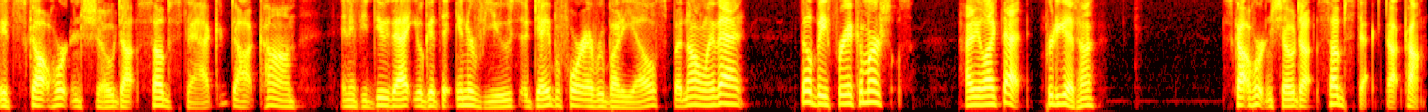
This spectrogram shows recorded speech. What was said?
It's scotthortonshow.substack.com. And if you do that, you'll get the interviews a day before everybody else. But not only that, they'll be free of commercials. How do you like that? Pretty good, huh? scotthortonshow.substack.com.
